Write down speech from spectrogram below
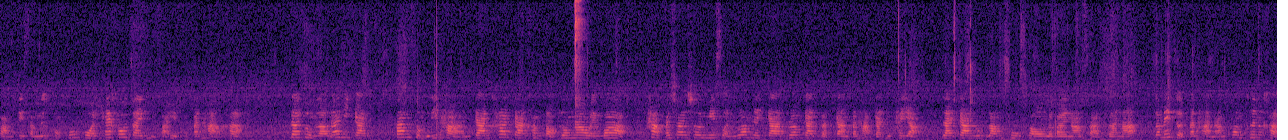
ฝังจิตสำนึกของผู้คนให้เข้าใจถึงสาเหตุของปัญหาค่ะ โดยกลุ่มเราได้มีการตั้งสมมติฐาน การคาดการคำตอบล่วงหน้าไว้ว่า หากประชาชนมีส่วนร่วมในการร่วมการจัดการปัญหาการทิ้งขยะ และการลุกล้ำคูคลองระบายน้ำสาธารณะ จะไม่เกิดปัญหาน้ำท่วมขึ้นค่ะ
